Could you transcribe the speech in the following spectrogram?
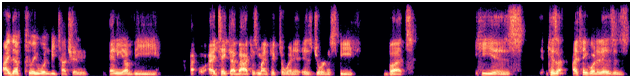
I definitely wouldn't be touching any of the. I, I take that back because my pick to win it is Jordan Spieth, but he is because I think what it is is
